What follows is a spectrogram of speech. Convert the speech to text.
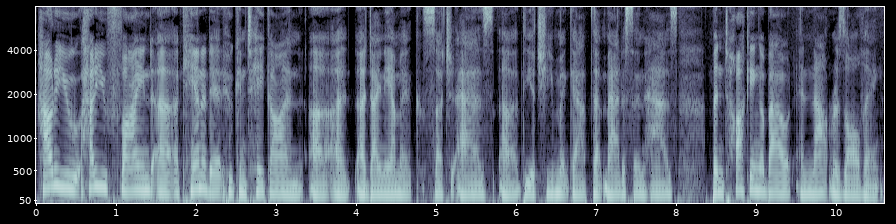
How do you how do you find a, a candidate who can take on a, a, a dynamic such as uh, the achievement gap that Madison has been talking about and not resolving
